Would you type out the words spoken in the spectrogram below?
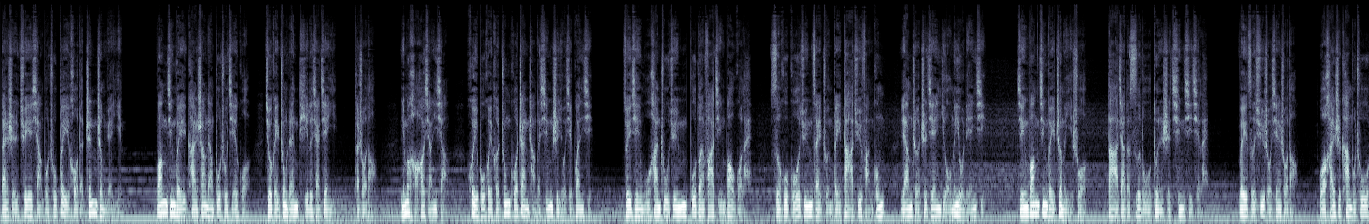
但是却也想不出背后的真正原因。汪精卫看商量不出结果，就给众人提了下建议。他说道：“你们好好想一想，会不会和中国战场的形势有些关系？最近武汉驻军不断发警报过来，似乎国军在准备大举反攻，两者之间有没有联系？”经汪精卫这么一说，大家的思路顿时清晰起来。魏子胥首先说道：“我还是看不出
